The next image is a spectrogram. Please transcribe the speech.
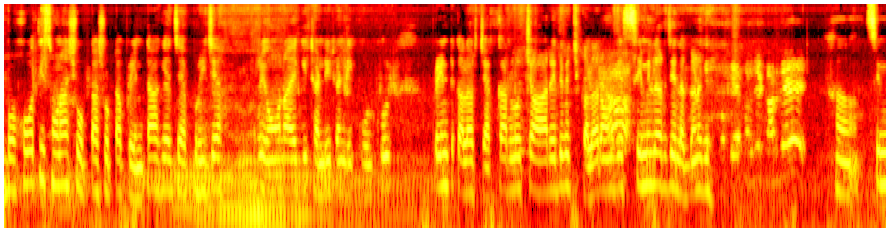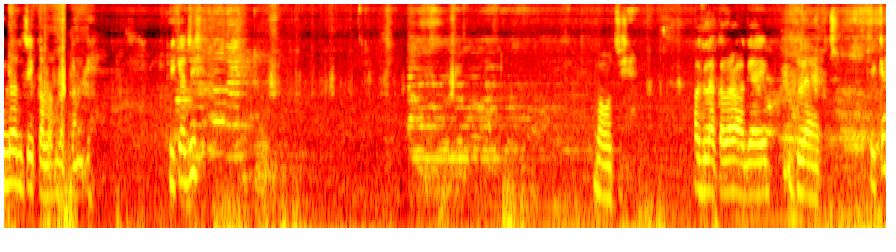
ਬਹੁਤ ਹੀ ਸੋਹਣਾ ਛੋਟਾ ਛੋਟਾ ਪ੍ਰਿੰਟ ਆ ਗਿਆ ਜੈਪੁਰੀ ਜਿਹਾ ਰਿਓਨ ਆਏਗੀ ਠੰਡੀ ਠੰਡੀ cool cool print colour check ਕਰ ਲਓ ਚਾਰ ਇਹਦੇ ਵਿੱਚ ਕਲਰ ਆਉਣਗੇ ਸਿਮਿਲਰ ਜੇ ਲੱਗਣਗੇ। ਹਾਂ ਸਿਮਿਲਰ ਜੇ ਕਲਰ ਲੱਗਣਗੇ। ਠੀਕ ਹੈ ਜੀ? ਲਓ ਜੀ ਅਗਲਾ ਕਲਰ ਆ ਗਿਆ ਇਹ ਬਲੈਕ ਚ ਠੀਕ ਹੈ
